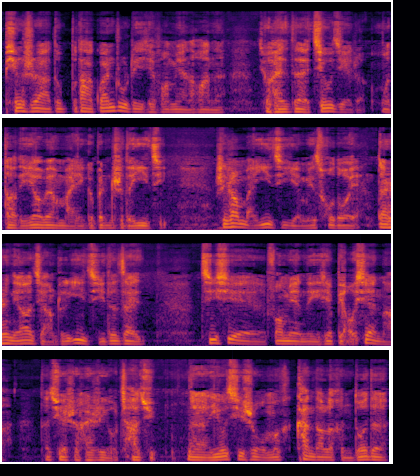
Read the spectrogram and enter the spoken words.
平时啊都不大关注这些方面的话呢，就还在纠结着我到底要不要买一个奔驰的 E 级。实际上买 E 级也没错多远，但是你要讲这个 E 级的在机械方面的一些表现呢，它确实还是有差距。那尤其是我们看到了很多的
